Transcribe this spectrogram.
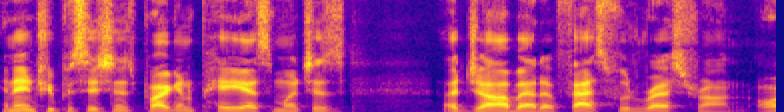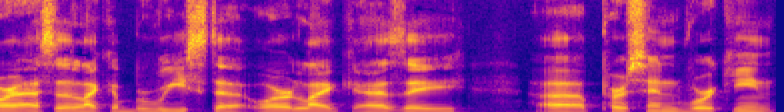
An entry position is probably going to pay as much as a job at a fast food restaurant, or as a like a barista, or like as a uh, person working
